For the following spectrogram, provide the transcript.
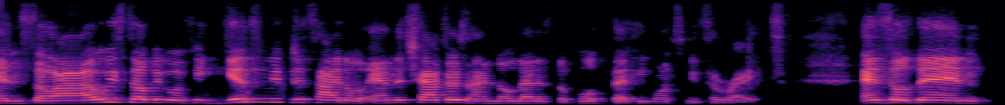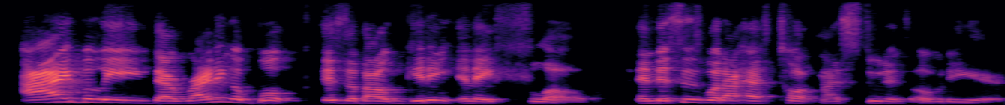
And so I always tell people if he gives me the title and the chapters, I know that is the book that he wants me to write. And so then I believe that writing a book is about getting in a flow. And this is what I have taught my students over the years.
